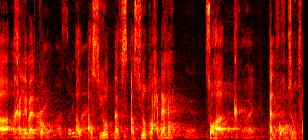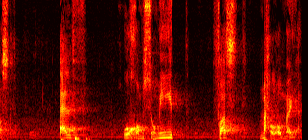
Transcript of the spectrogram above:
آه خلي بالكم. معايا، مقصرين معايا. اسيوط نفس اسيوط وحدها سوهاج. 1500 فصل. 1500 فصل محو أمية.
